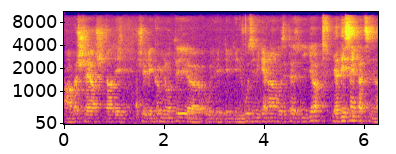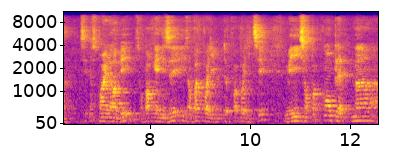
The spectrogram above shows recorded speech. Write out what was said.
en recherche, dans les, chez les communautés euh, ou les, nouveaux immigrants aux États-Unis. Il, y a des sympathisants. Ce n'est pas un lobby, ils ne sont pas organisés, ils n'ont pas de poids politique, mais ils ne sont pas complètement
